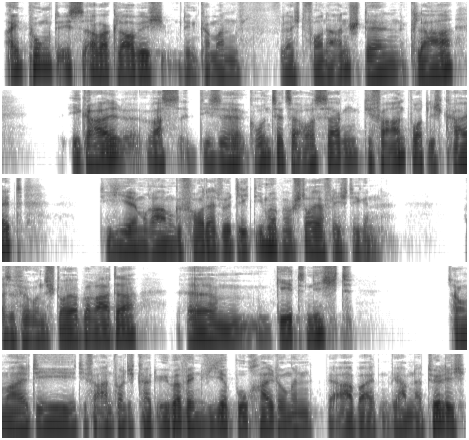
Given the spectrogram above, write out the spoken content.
Ein Punkt ist aber, glaube ich, den kann man vielleicht vorne anstellen, klar, egal was diese Grundsätze aussagen, die Verantwortlichkeit die hier im Rahmen gefordert wird, liegt immer beim Steuerpflichtigen. Also für uns Steuerberater ähm, geht nicht, sagen wir mal, die, die Verantwortlichkeit über, wenn wir Buchhaltungen bearbeiten. Wir haben natürlich,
